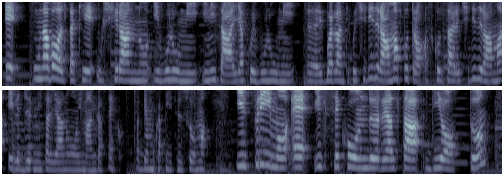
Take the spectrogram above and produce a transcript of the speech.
e una volta che usciranno i volumi in Italia, quei volumi eh, riguardanti quei CD drama, potrò ascoltare CD drama e leggere in italiano i manga. Ecco, abbiamo capito insomma. Il primo è il secondo in realtà di 8,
